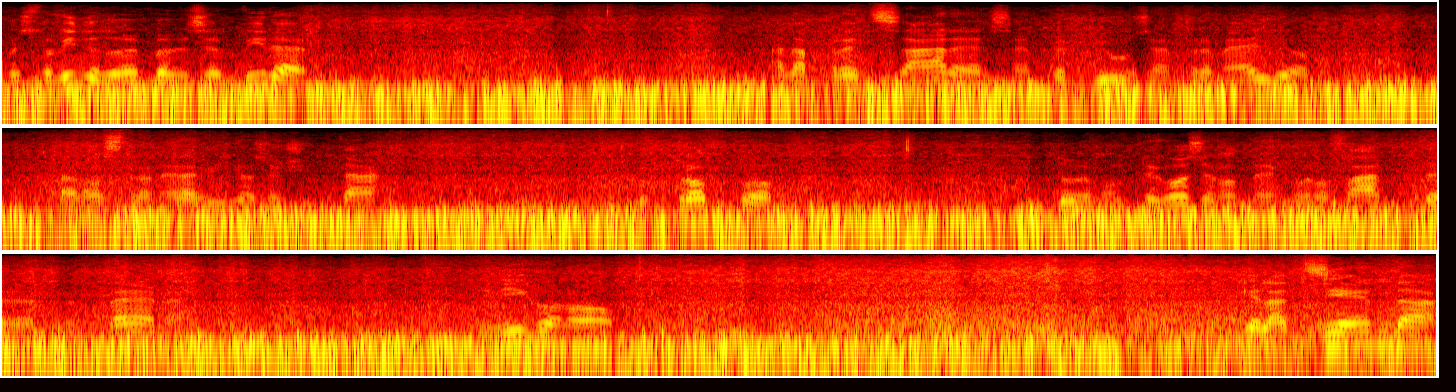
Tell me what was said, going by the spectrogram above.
questo video dovrebbe servire ad apprezzare sempre più, sempre meglio la nostra meravigliosa città. Purtroppo dove molte cose non vengono fatte per bene mi dicono che l'azienda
